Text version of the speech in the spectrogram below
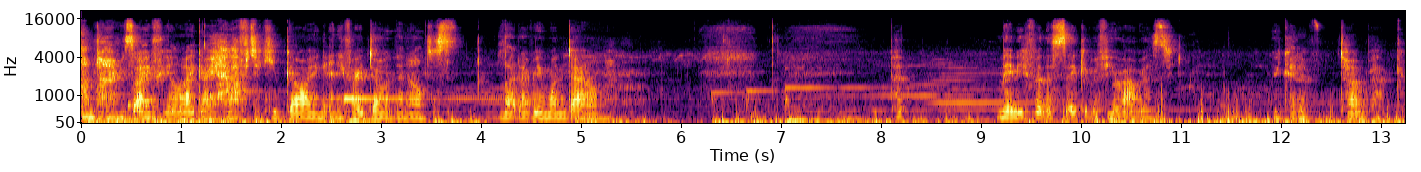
sometimes I feel like I have to keep going, and if I don't, then I'll just let everyone down. But maybe for the sake of a few hours, we could have turned back.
